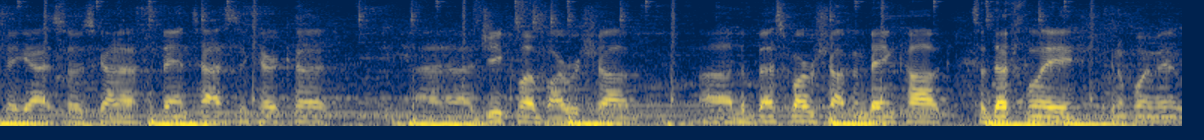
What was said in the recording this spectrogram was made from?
Okay guys, so it's got a fantastic haircut at uh, G Club Barbershop. Uh, the best barbershop in Bangkok. So definitely an appointment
